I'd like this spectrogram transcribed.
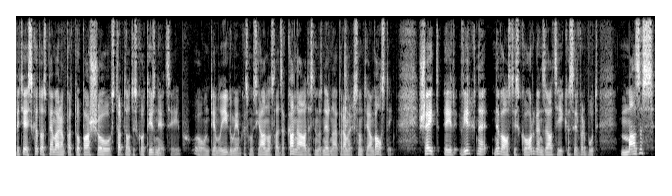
bet, ja es skatos, piemēram, par to pašu starptautisko tirzniecību un tiem līgumiem, kas mums jānoslēdz ar Kanādu, es nemaz nerunāju par Amerikas Savienotajām valstīm. Šeit ir virkne nevalstisko organizāciju, kas ir varbūt mazas,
